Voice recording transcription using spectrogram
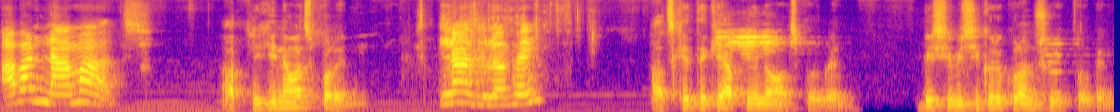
আবার নামাজ? আপনি কি নামাজ পড়েন? না দুলা ভাই। আজকে থেকে আপনি নামাজ পড়বেন। বেশি বেশি করে কোরআন শরীফ পড়বেন।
